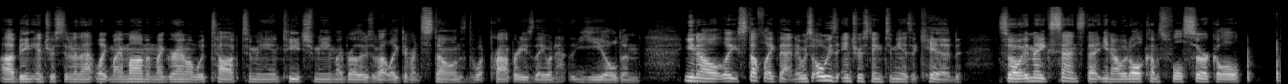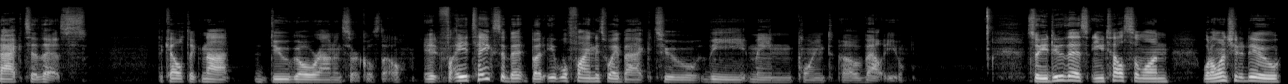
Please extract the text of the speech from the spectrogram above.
uh, being interested in that. Like my mom and my grandma would talk to me and teach me and my brothers about like different stones what properties they would yield and you know like stuff like that. And it was always interesting to me as a kid. So it makes sense that you know it all comes full circle back to this the Celtic knot do go around in circles, though. It it takes a bit, but it will find its way back to the main point of value. So you do this, and you tell someone, "What I want you to do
